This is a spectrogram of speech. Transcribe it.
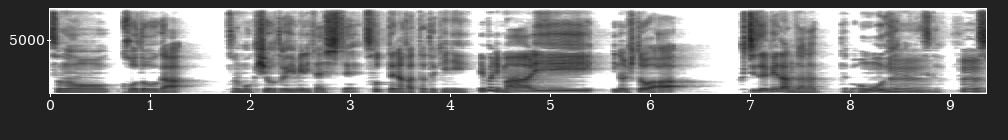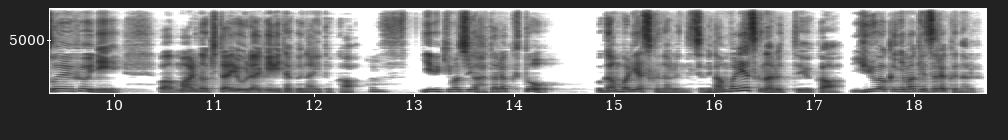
その行動が、その目標とか夢に対して沿ってなかった時に、やっぱり周りの人は、あ、口だけなんだなって思うじゃないですか。うん。そういうふうに、まあ周りの期待を裏切りたくないとかうん、いう気持ちが働くと、頑張りやすくなるんですよね。頑張りやすくなるっていうか、誘惑に負けづらくなる。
